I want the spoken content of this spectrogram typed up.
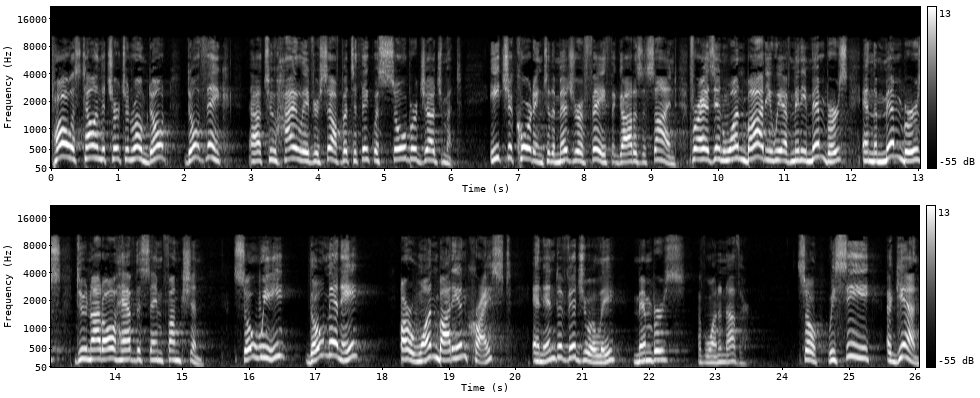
Paul is telling the church in Rome don't, don't think uh, too highly of yourself, but to think with sober judgment, each according to the measure of faith that God has assigned. For as in one body we have many members, and the members do not all have the same function. So we, though many, are one body in Christ, and individually members of one another. So we see again,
